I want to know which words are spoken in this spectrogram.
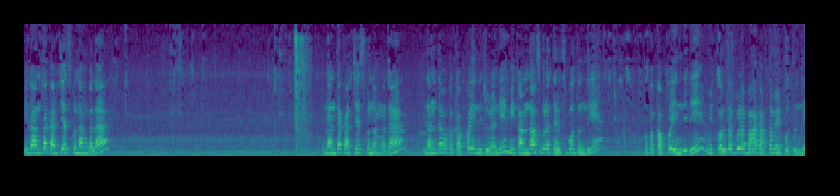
ఇలా అంతా కట్ చేసుకున్నాం కదా. ఇలా అంతా కట్ చేసుకున్నాం కదా. ఇదంతా ఒక కప్ అయింది చూడండి. మీకు అందాసు కూడా తెలిసిపోతుంది. ఒక కప్ అయింది ఇది. మీకు కొలతకు కూడా బాగా అర్థమైపోతుంది.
